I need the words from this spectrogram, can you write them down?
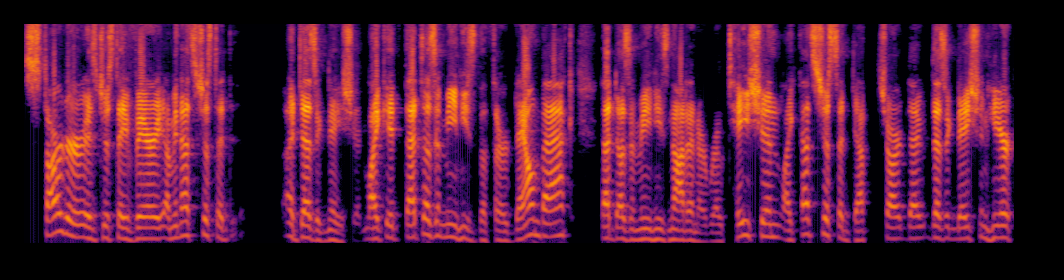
starter is just a very, I mean, that's just a, a designation. Like it that doesn't mean he's the third down back. That doesn't mean he's not in a rotation. Like that's just a depth chart de- designation here.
